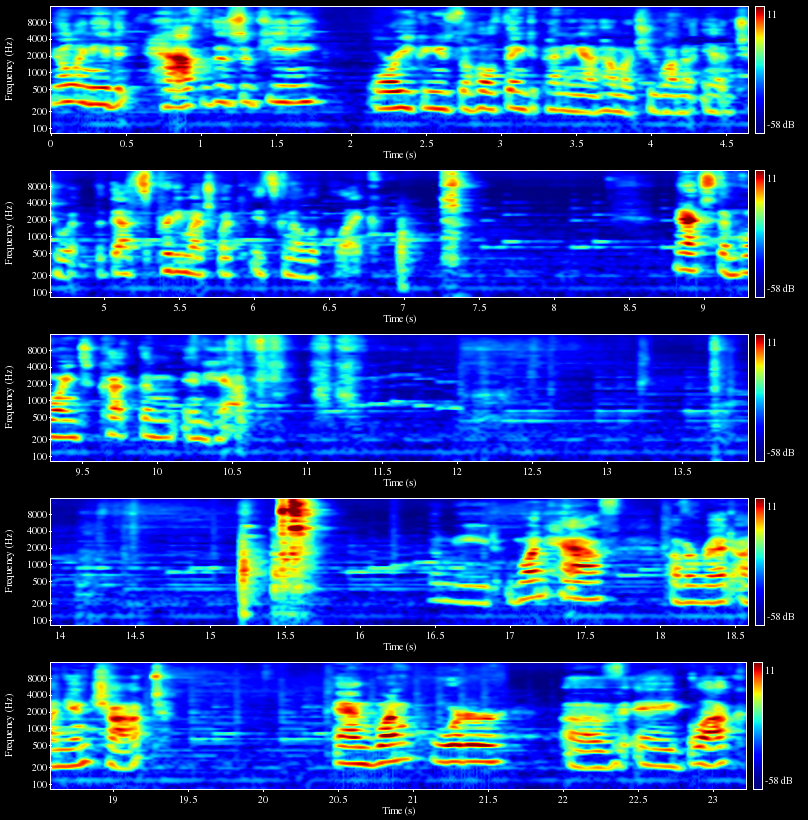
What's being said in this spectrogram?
You only need half of the zucchini or you can use the whole thing depending on how much you want to add to it. But that's pretty much what it's going to look like. Next, I'm going to cut them in half. You'll need one half of a red onion chopped and one quarter of a block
